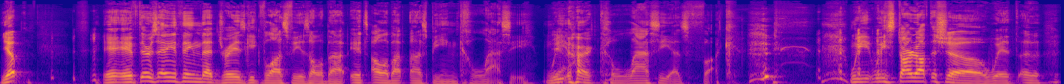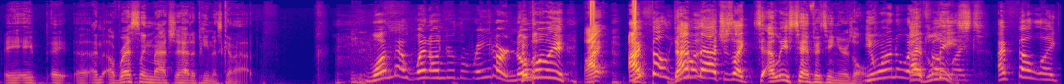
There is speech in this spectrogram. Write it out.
Yep. If there's anything that Dre's Geek Philosophy is all about, it's all about us being classy. We are classy as fuck. we we start off the show with a, a, a, a, a wrestling match that had a penis come out. One that went under the radar. No, Completely. I I felt- that know match is like t- at least 10, 15 years old. You want to know what At I felt least. like? I felt like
